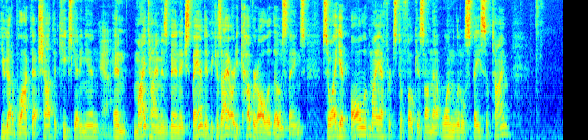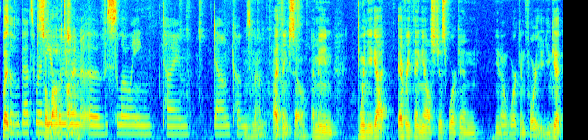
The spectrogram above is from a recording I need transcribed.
you got to block that shot that keeps getting in Yeah. and my time has been expanded because i already covered all of those things so I get all of my efforts to focus on that one little space of time. But so that's where it's a the lot of illusion time. of, slowing time down comes Mm-hmm. from. I think so. I mean, when you got everything else just working, you know, working for you, you get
